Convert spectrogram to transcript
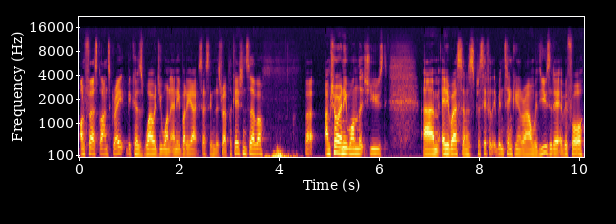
on first glance great because why would you want anybody accessing this replication server? But I'm sure anyone that's used um, AWS and has specifically been tinkering around with user data before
